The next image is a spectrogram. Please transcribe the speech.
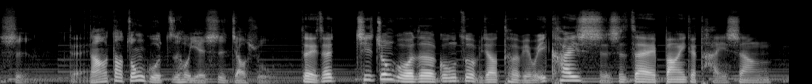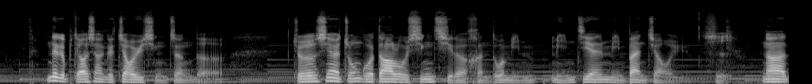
是，对。然后到中国之后也是教书。对，在其实中国的工作比较特别。我一开始是在帮一个台商，那个比较像一个教育行政的，就是说现在中国大陆兴起了很多民民间民办教育。是，那。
